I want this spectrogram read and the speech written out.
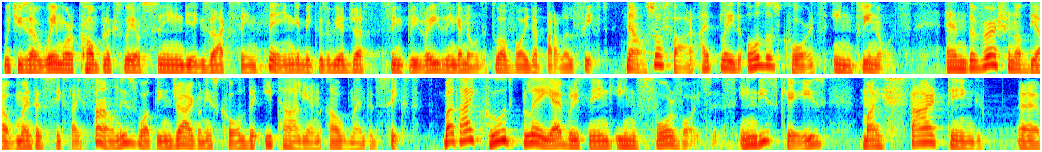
which is a way more complex way of seeing the exact same thing because we are just simply raising a note to avoid a parallel fifth. Now, so far, I've played all those chords in three notes, and the version of the augmented sixth I found is what in jargon is called the Italian augmented sixth. But I could play everything in four voices. In this case, my starting uh,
